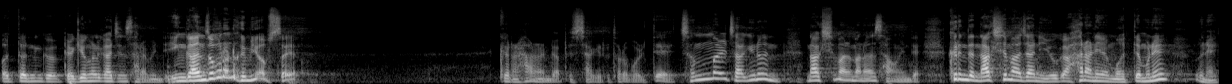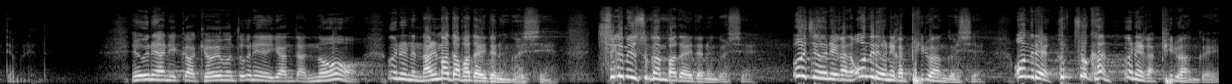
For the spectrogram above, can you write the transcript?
어떤 그 배경을 가진 사람인데 인간적으로는 흠이 없어요. 그런 하나님 앞에서 자기를 돌아볼 때 정말 자기는 낙심할 만한 상황인데 그런데 낙심하자는 이유가 하나님의 뭐 때문에? 은혜 때문에. 은혜 하니까 교회면 또 은혜 얘기한다. 너 은혜는 날마다 받아야 되는 것이 지금 이 순간 받아야 되는 것이 어제 은혜가 오늘의 은혜가 필요한 것이 오늘의 흡족한 은혜가 필요한 거예요.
